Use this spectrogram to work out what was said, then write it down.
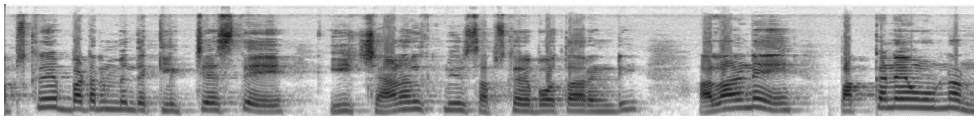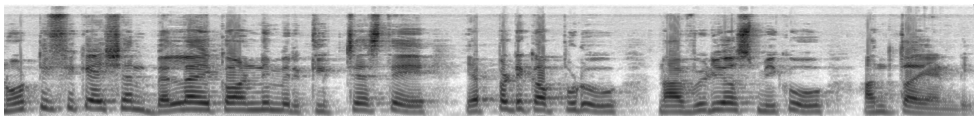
సబ్స్క్రైబ్ బటన్ మీద క్లిక్ చేస్తే ఈ ఛానల్కి మీరు సబ్స్క్రైబ్ అవుతారండి. అలానే పక్కనే ఉన్న నోటిఫికేషన్ బెల్ ఐకాన్ని మీరు క్లిక్ చేస్తే ఎప్పటికప్పుడు నా వీడియోస్ మీకు అందుతాయండి.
